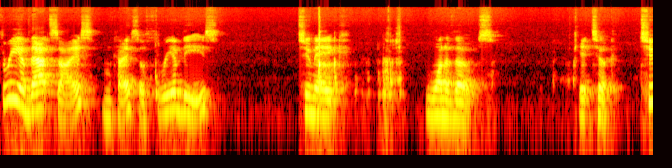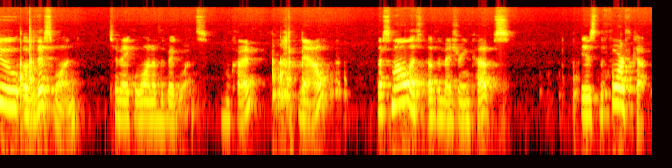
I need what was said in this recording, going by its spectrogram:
three of that size, okay, so three of these to make one of those. It took two of this one to make one of the big ones, okay? Now, the smallest of the measuring cups is the fourth cup,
